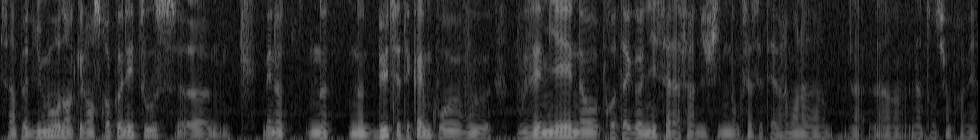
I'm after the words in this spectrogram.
C'est un peu de l'humour dans lequel on se reconnaît tous. euh, mais notre, notre, notre but, c'était quand même que vous, vous aimiez nos protagonistes à la fin du film. Donc ça, c'était vraiment l'intention première.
